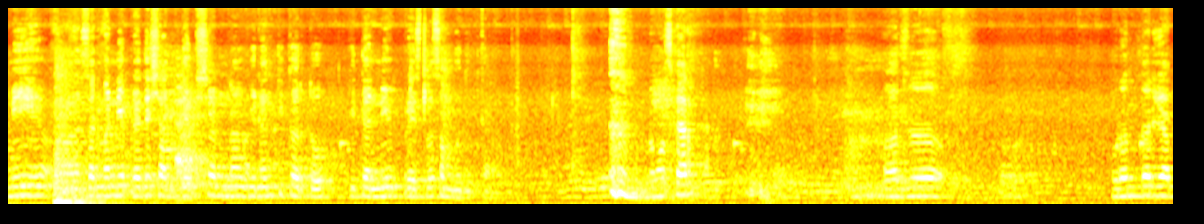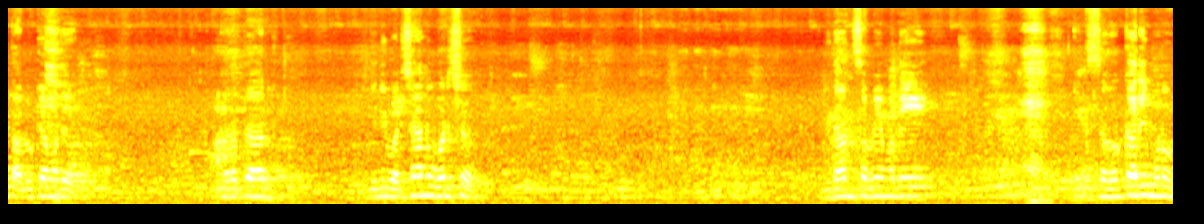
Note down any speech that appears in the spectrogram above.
मी सन्मान्य प्रदेशाध्यक्षांना विनंती करतो की त्यांनी प्रेसला संबोधित करा. नमस्कार. आज पुरंदर या तालुक्यामध्ये खरं तर गेली वर्षानुवर्ष विधानसभेमध्ये एक सहकारी म्हणून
